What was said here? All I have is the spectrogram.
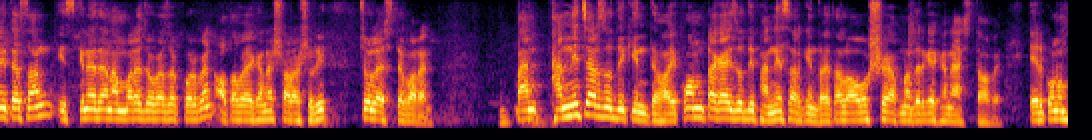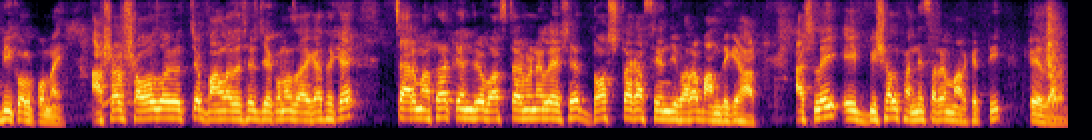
নিতে চান, স্ক্রিনে দেওয়া নাম্বারে যোগাযোগ করবেন অথবা এখানে সরাসরি চলে আসতে পারেন। ফার্নিচার যদি কিনতে হয়, কম টাকায় যদি ফার্নিচার কিনতে হয়, তাহলে অবশ্যই আপনাদেরকে এখানে আসতে হবে। এর কোনো বিকল্প নাই। আসার সহজ হয় হচ্ছে বাংলাদেশের যে কোনো জায়গা থেকে চার মাথা কেন্দ্রীয় বাস টার্মিনালে এসে দশ টাকা সিএনজি ভাড়া বাম দিকে হাট। আসলেই এই বিশাল ফার্নিচারের মার্কেটটি পেয়ে যাবেন।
